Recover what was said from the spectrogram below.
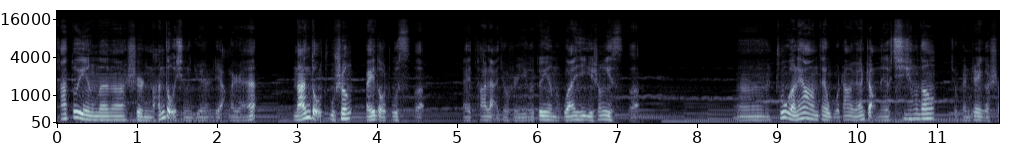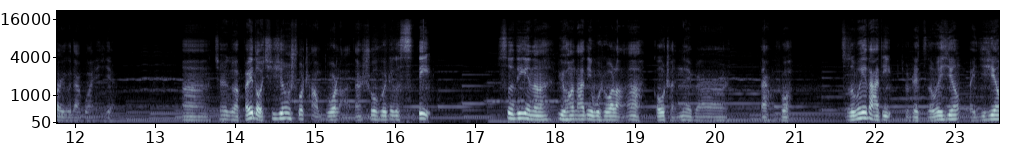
它对应的呢是南斗星君两个人，南斗助生，北斗助死，哎，他俩就是一个对应的关系，一生一死。嗯，诸葛亮在五丈原整那个七星灯，就跟这个事儿有点关系。嗯，这个北斗七星说差不多了，咱说回这个四帝。四帝呢，玉皇大帝不说了啊，勾陈那边待会儿说。紫微大帝就这紫微星、北极星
